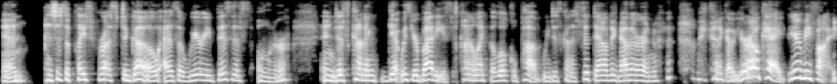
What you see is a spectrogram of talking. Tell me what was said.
And it's just a place for us to go as a weary business owner and just kind of get with your buddies. It's kind of like the local pub. We just kind of sit down together and we kind of go, You're okay. You're going to be fine.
